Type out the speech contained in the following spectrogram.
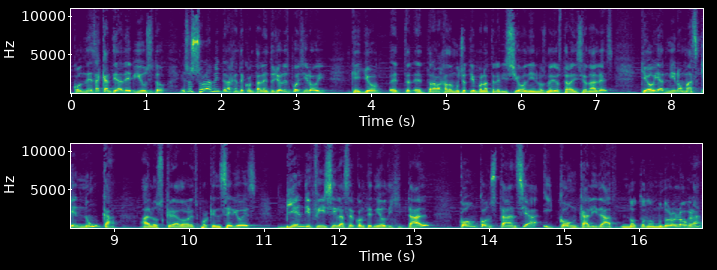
con esa cantidad de views y todo. Eso es solamente la gente con talento. Yo les puedo decir hoy que yo he trabajado mucho tiempo en la televisión y en los medios tradicionales, que hoy admiro más que nunca a los creadores, porque en serio es bien difícil hacer contenido digital con constancia y con calidad. No todo el mundo lo logra.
